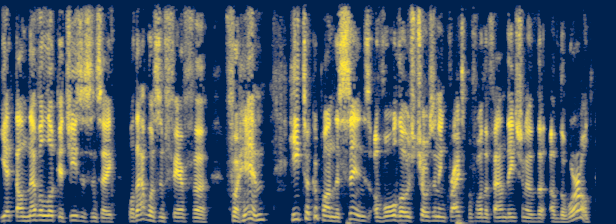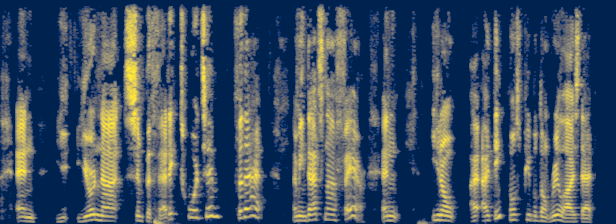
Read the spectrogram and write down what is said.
Yet they'll never look at Jesus and say, "Well, that wasn't fair for for him. He took upon the sins of all those chosen in Christ before the foundation of the of the world, and you, you're not sympathetic towards him for that. I mean, that's not fair." And you know, I, I think most people don't realize that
